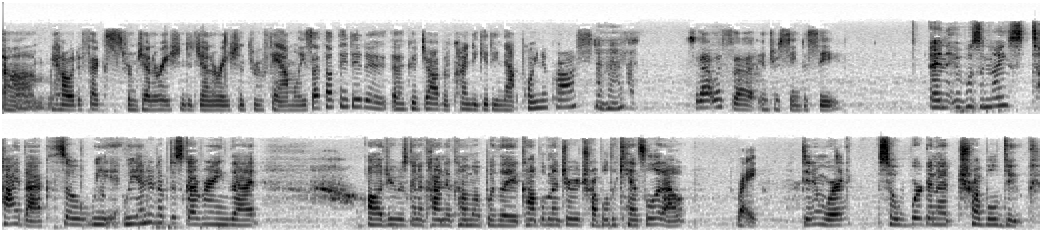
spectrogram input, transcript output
um, how it affects from generation to generation through families. I thought they did a, a good job of kind of getting that point across. Mm-hmm. So that was uh, interesting to see. And it was a nice tie back. So we we ended up discovering that Audrey was going to kind of come up with a complimentary trouble to cancel it out. Right. Didn't work. So we're going to trouble Duke.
